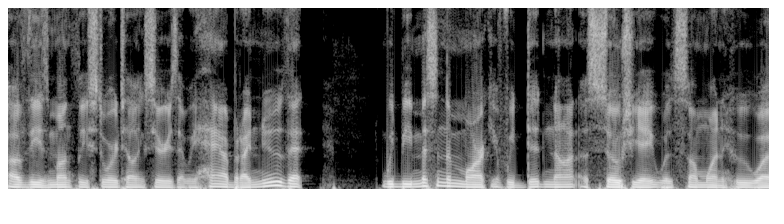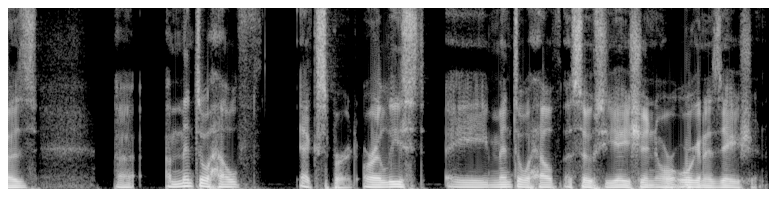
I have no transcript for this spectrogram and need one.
of these monthly storytelling series that we had, but I knew that we'd be missing the mark if we did not associate with someone who was uh, a mental health expert, or at least a mental health association or organization.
